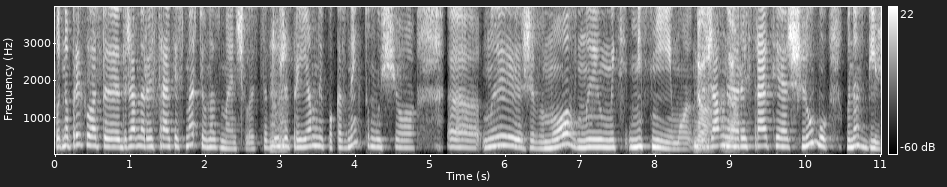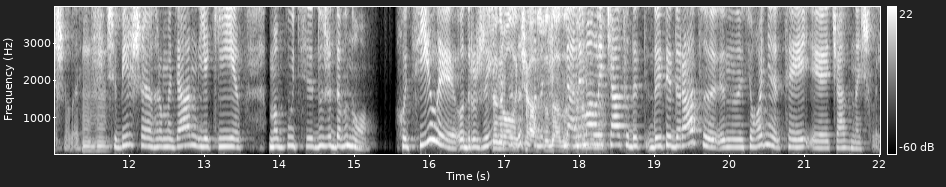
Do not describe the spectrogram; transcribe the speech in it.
От, наприклад, е, державна реєстрація смерті у нас зменшилась. Це дуже приємний показник, тому що е, ми живемо, ми міць- міцніємо. Да, Державна да. реєстрація шлюбу вона збільшилась. Що більше громадян, які, мабуть, дуже давно. Хотіли одружитися, Це не мали закони- часу, да, да, да, не мали да. часу дойти- до рацу. е, Сьогодні цей е, час знайшли.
